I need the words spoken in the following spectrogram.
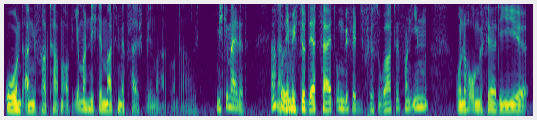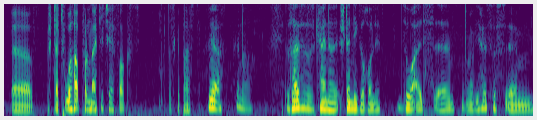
und angefragt haben, ob jemand nicht den Martin McFly spielen mag. Und da habe ich mich gemeldet. Achso, Nachdem ich zu der Zeit ungefähr die Frisur hatte von ihm und auch ungefähr die äh, Statur habe von Michael J. Fox, hat das gepasst. Ja, genau. Das heißt, es ist keine ständige Rolle. So als, äh, wie heißt das, ähm,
